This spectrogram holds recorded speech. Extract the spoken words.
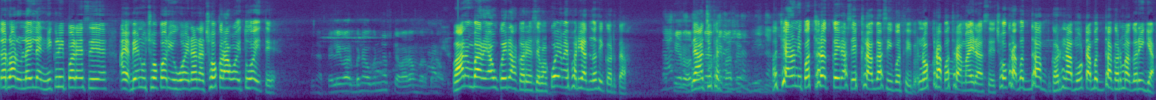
તરવારું લઈ લઈને નીકળી પડે છે. અહીંયા બેનું છોકરીઓ હોય નાના છોકરા હોય તોય તે. પહેલી વાર બનાવ બન્યો કે વારંવાર વારંવાર આવું કર્યા કરે છે કોઈ અમે ફરિયાદ નથી કરતા. હથિયારોની પથ્થર જ કર્યા છે એકલા અગાસી પરથી. નોકરા પથરા માર્યા છે. છોકરા બધા ઘરના મોટા બધા ઘરમાં ગરી ગયા.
